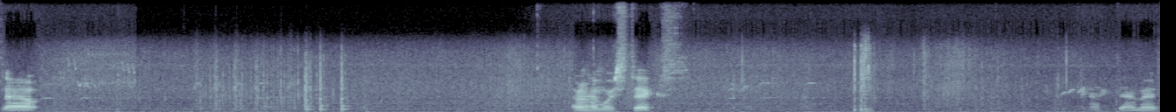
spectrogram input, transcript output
Now, I don't have more sticks. God damn it.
